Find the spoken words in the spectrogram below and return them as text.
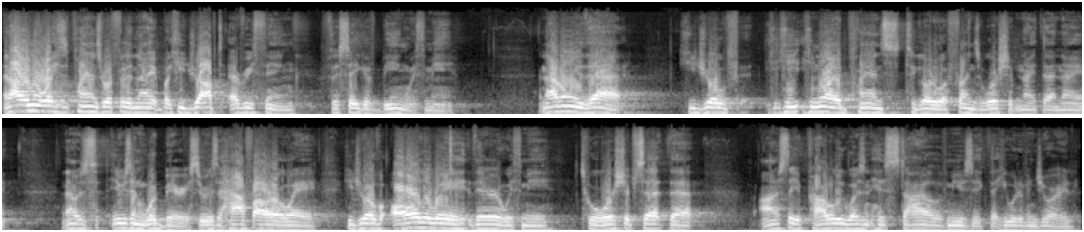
And I don't know what his plans were for the night, but he dropped everything for the sake of being with me. And not only that, he drove, he, he knew I had plans to go to a friend's worship night that night. And that was, it was in Woodbury, so it was a half hour away. He drove all the way there with me to a worship set that Honestly, it probably wasn't his style of music that he would have enjoyed.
